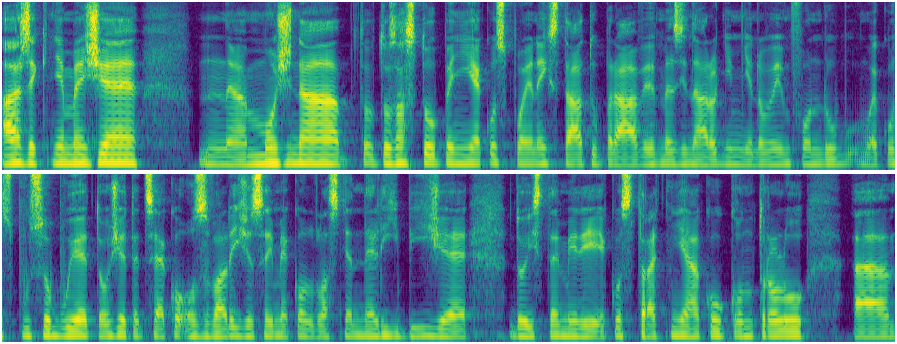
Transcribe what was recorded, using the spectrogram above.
a řekněme, že možná to, to zastoupení jako Spojených států právě v Mezinárodním měnovém fondu jako způsobuje to, že teď se jako ozvali, že se jim jako vlastně nelíbí, že do jisté míry jako ztratí nějakou kontrolu. Uh,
